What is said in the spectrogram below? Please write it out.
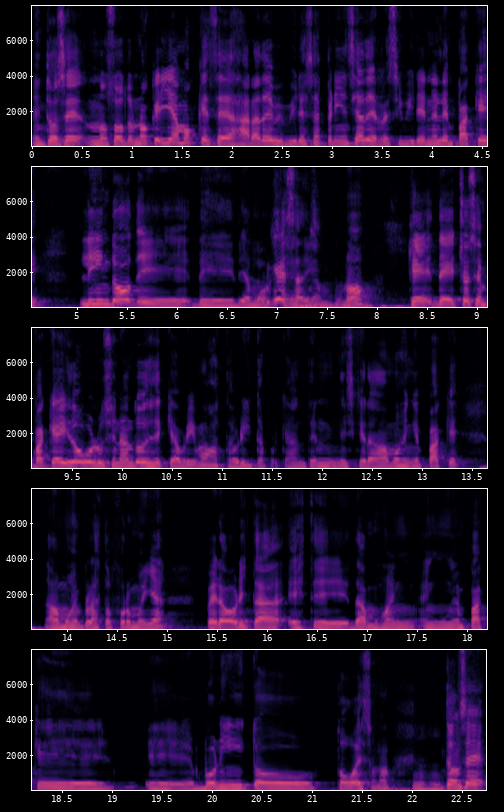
Entonces nosotros no queríamos que se dejara de vivir esa experiencia de recibir en el empaque lindo de, de, de hamburguesa, digamos, ¿no? Que de hecho ese empaque ha ido evolucionando desde que abrimos hasta ahorita, porque antes ni siquiera dábamos en empaque, dábamos en plastoformo ya, pero ahorita este, damos en, en un empaque eh, bonito, todo eso, ¿no? Entonces,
